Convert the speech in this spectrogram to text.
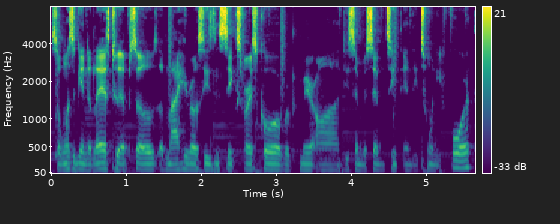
So once again, the last two episodes of My Hero Season 6 First Cour will premiere on December 17th and the 24th.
